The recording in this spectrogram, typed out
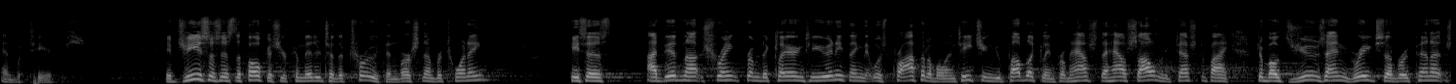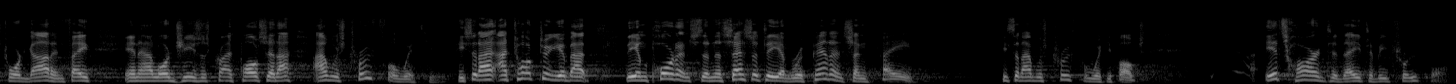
and with tears. If Jesus is the focus, you're committed to the truth. In verse number 20, he says, I did not shrink from declaring to you anything that was profitable and teaching you publicly and from house to house solemnly testifying to both Jews and Greeks of repentance toward God and faith in our Lord Jesus Christ. Paul said, I, I was truthful with you. He said, I, I talked to you about the importance, the necessity of repentance and faith. He said, I was truthful with you. Folks, it's hard today to be truthful.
